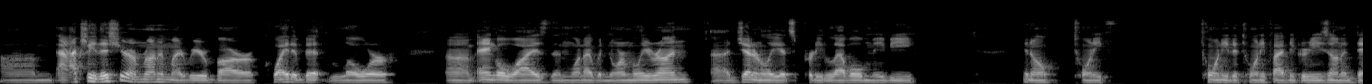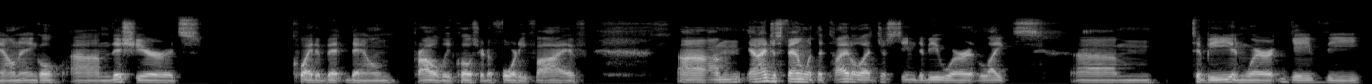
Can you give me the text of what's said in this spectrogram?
Um, actually, this year I'm running my rear bar quite a bit lower um, angle wise than what I would normally run. Uh, generally, it's pretty level, maybe, you know, 20, 20 to 25 degrees on a down angle. Um, this year, it's quite a bit down, probably closer to 45. Um, and I just found with the title, it just seemed to be where it likes um, to be and where it gave the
